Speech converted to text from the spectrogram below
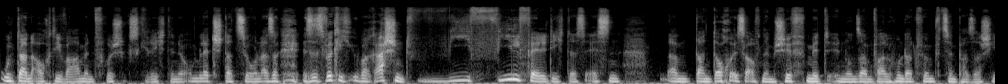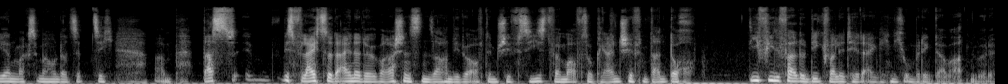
und dann auch die warmen Frühstücksgerichte, eine Omelettstation. Also es ist wirklich überraschend, wie vielfältig das Essen ähm, dann doch ist auf einem Schiff mit in unserem Fall 115 Passagieren, maximal 170. Ähm, das ist vielleicht so einer der überraschendsten Sachen, die du auf dem Schiff siehst, wenn man auf so kleinen Schiffen dann doch die Vielfalt und die Qualität eigentlich nicht unbedingt erwarten würde.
